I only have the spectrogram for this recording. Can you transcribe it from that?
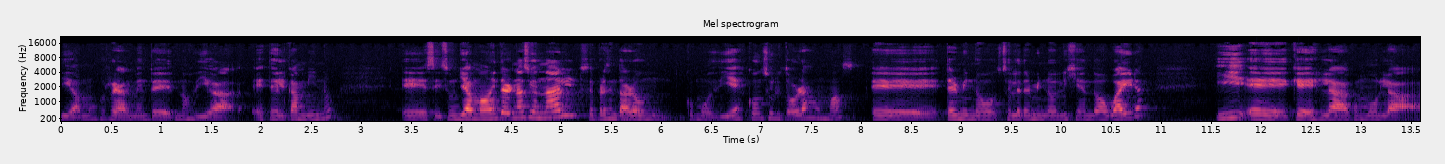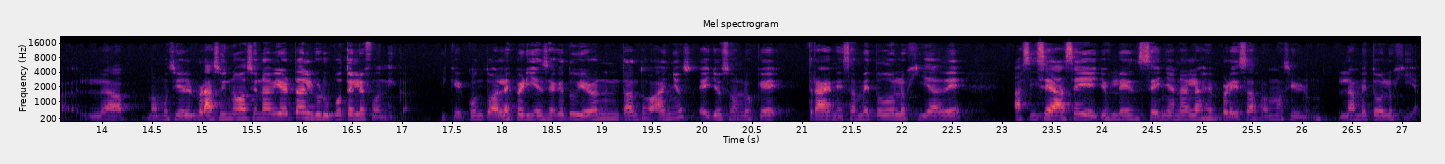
digamos, realmente nos diga, este es el camino. Eh, se hizo un llamado internacional, se presentaron como 10 consultoras o más, eh, terminó, se le terminó eligiendo a Guaira, y eh, que es la, como la, la, vamos a decir, el brazo de innovación abierta del grupo Telefónica, y que con toda la experiencia que tuvieron en tantos años, ellos son los que traen esa metodología de así se hace y ellos le enseñan a las empresas, vamos a decir, la metodología.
